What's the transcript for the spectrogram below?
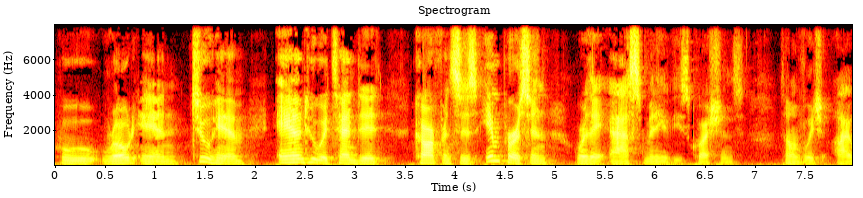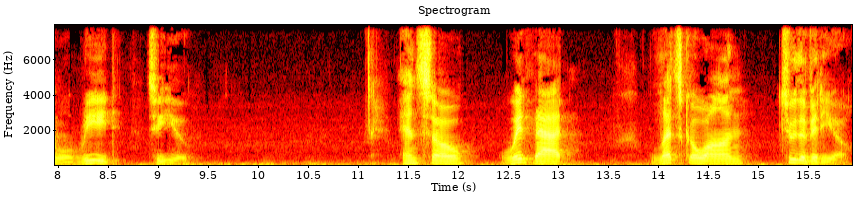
who wrote in to him and who attended conferences in person where they asked many of these questions, some of which I will read to you. And so, with that, let's go on to the video.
